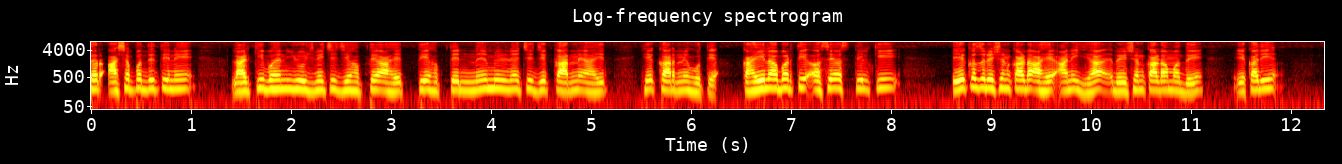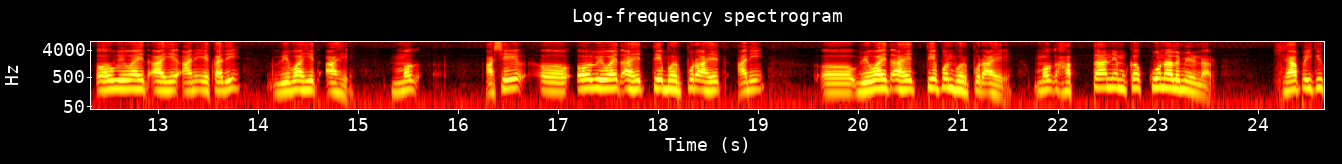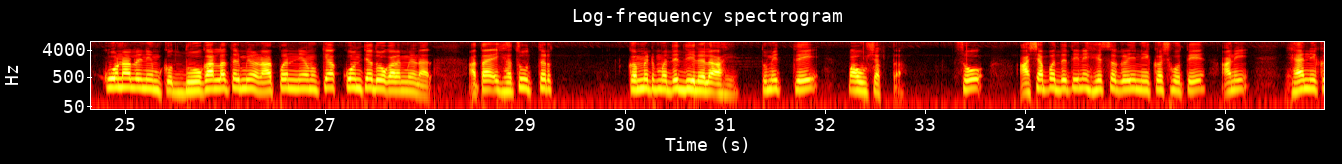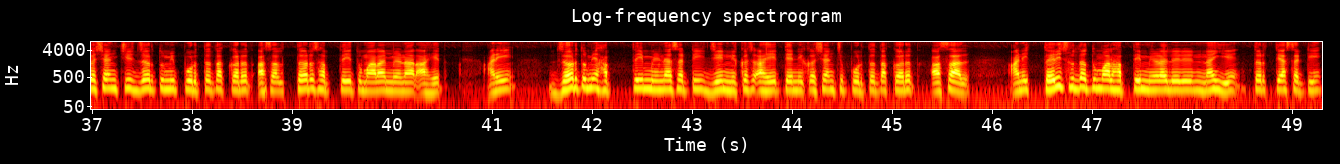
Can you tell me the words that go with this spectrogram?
तर अशा पद्धतीने लाडकी बहीण योजनेचे जे हप्ते आहेत ते हप्ते न मिळण्याचे जे कारणे आहेत हे कारणे होते. काही लाभार्थी असे असतील की एकच रेशन कार्ड आहे आणि ह्या रेशन कार्डामध्ये एखादी अविवाहित आहे आणि एखादी विवाहित आहे. मग असे अविवाहित आहेत ते भरपूर आहेत आणि विवाहित आहेत ते पण भरपूर आहे. मग हप्ता नेमका कोणाला मिळणार? ह्यापैकी कोणाला नेमकं दोघांना तर मिळणार पण नेमक्या कोणत्या दोघाला मिळणार? आता ह्याचं उत्तर कमेंटमध्ये दिलेलं आहे. तुम्ही ते पाहू शकता. सो अशा पद्धतीने हे सगळे निकष होते आणि ह्या निकषांची जर तुम्ही पूर्तता करत असाल तरच हप्ते तुम्हाला मिळणार आहेत. आणि जर तुम्ही हप्ते मिळण्यासाठी जे निकष आहेत त्या निकषांची पूर्तता करत असाल आणि तरीसुद्धा तुम्हाला हप्ते मिळालेले नाही आहे तर त्यासाठी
